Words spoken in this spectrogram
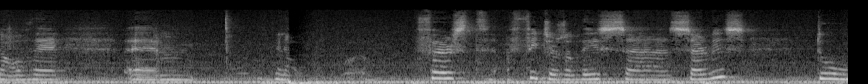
of the um, you know first features of this uh, service to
